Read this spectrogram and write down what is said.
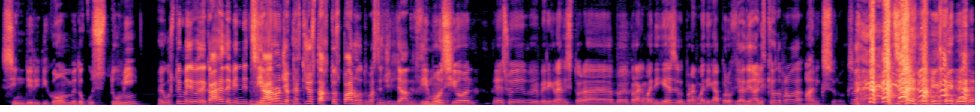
συντηρητικό, με το κουστούμι, Με κουστούει με δύο δεκάχεται, πίνει τσιάρον και πέφτει και ο σταχτός πάνω του, πας στην κοιλιά του. δημόσιο. Ε, σου ε, περιγράφεις τώρα ε, πραγματικές, πραγματικά προφίλ. Γιατί είναι αλήθεια αυτά τα πράγματα; Α, δεν ξέρω, ξέρω.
